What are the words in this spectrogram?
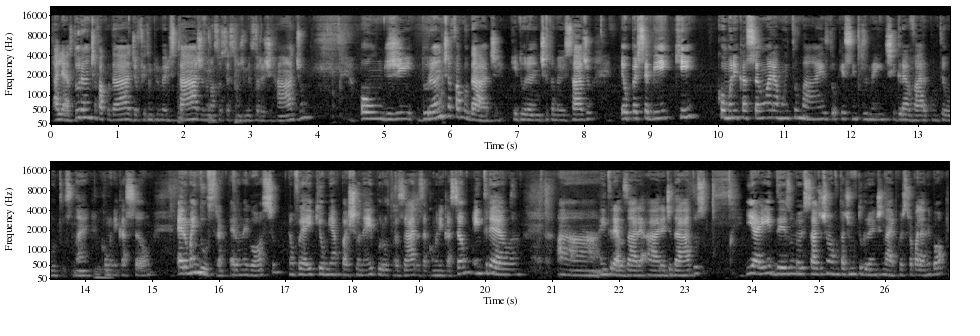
aliás, durante a faculdade, eu fiz um primeiro estágio numa associação de emissoras de rádio onde durante a faculdade e durante também o estágio eu percebi que comunicação era muito mais do que simplesmente gravar conteúdos, né? Uhum. Comunicação era uma indústria, era um negócio. Então foi aí que eu me apaixonei por outras áreas da comunicação, entre ela, a, entre elas a área, a área de dados. E aí, desde o meu estágio, eu tinha uma vontade muito grande na época de trabalhar no Ibope.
